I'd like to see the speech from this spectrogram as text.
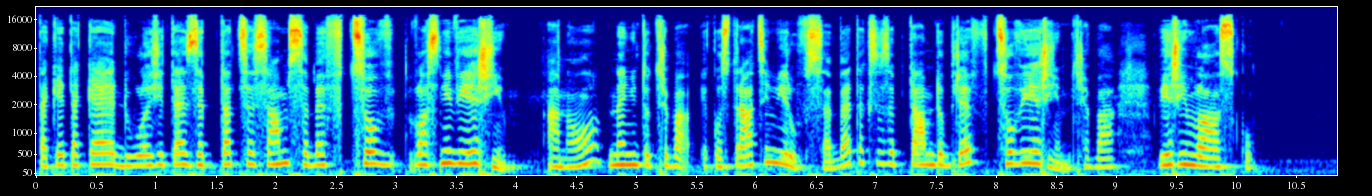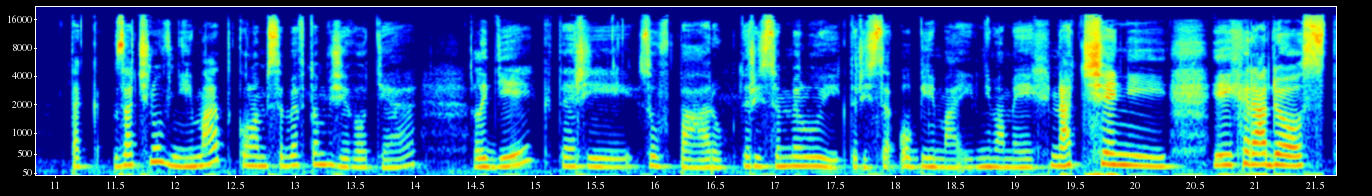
tak je také důležité zeptat se sám sebe, v co vlastně věřím. Ano, není to třeba, jako ztrácím víru v sebe, tak se zeptám dobře, v co věřím. Třeba věřím v lásku. Tak začnu vnímat kolem sebe v tom životě lidi, kteří jsou v páru, kteří se milují, kteří se objímají, vnímáme jejich nadšení, jejich radost,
